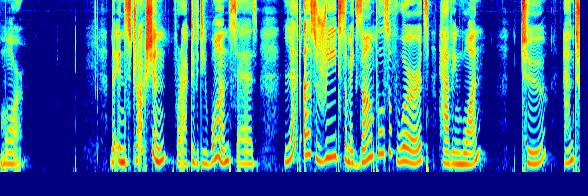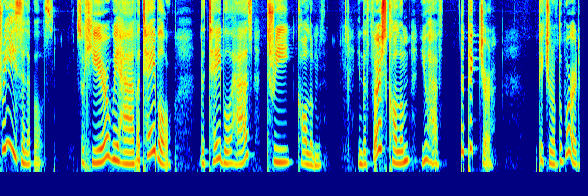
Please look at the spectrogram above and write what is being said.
more. The instruction for activity 1 says, Let us read some examples of words having one, two, and three syllables. So here we have a table. The table has three columns. In the first column, you have the picture, picture of the word.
